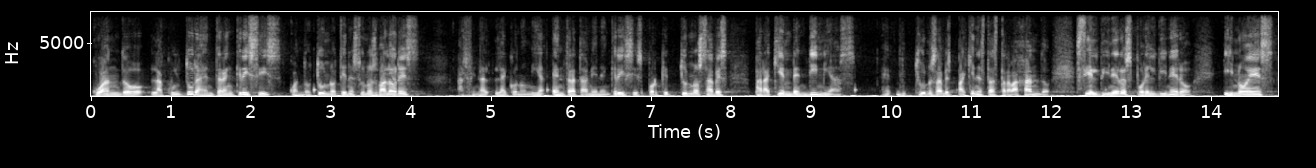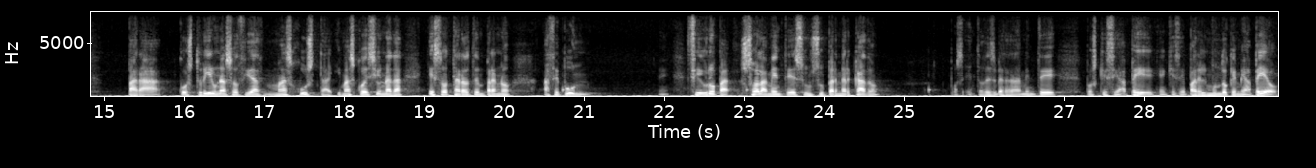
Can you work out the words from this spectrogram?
Cuando la cultura entra en crisis, cuando tú no tienes unos valores, al final la economía entra también en crisis, porque tú no sabes para quién vendimias, ¿eh? tú no sabes para quién estás trabajando. Si el dinero es por el dinero y no es para construir una sociedad más justa y más cohesionada, eso tarde o temprano hace pum. ¿eh? Si Europa solamente es un supermercado, pues entonces verdaderamente pues que se apee, que se pare el mundo que me apeo.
